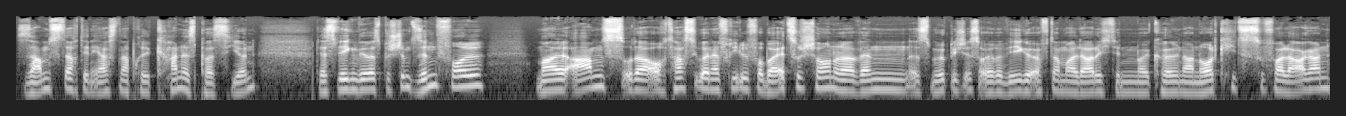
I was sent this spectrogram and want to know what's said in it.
Samstag, den 1. April, kann es passieren. Deswegen wäre es bestimmt sinnvoll, mal abends oder auch tagsüber in der Friedel vorbeizuschauen oder wenn es möglich ist, eure Wege öfter mal dadurch den Neuköllner Nordkiez zu verlagern.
